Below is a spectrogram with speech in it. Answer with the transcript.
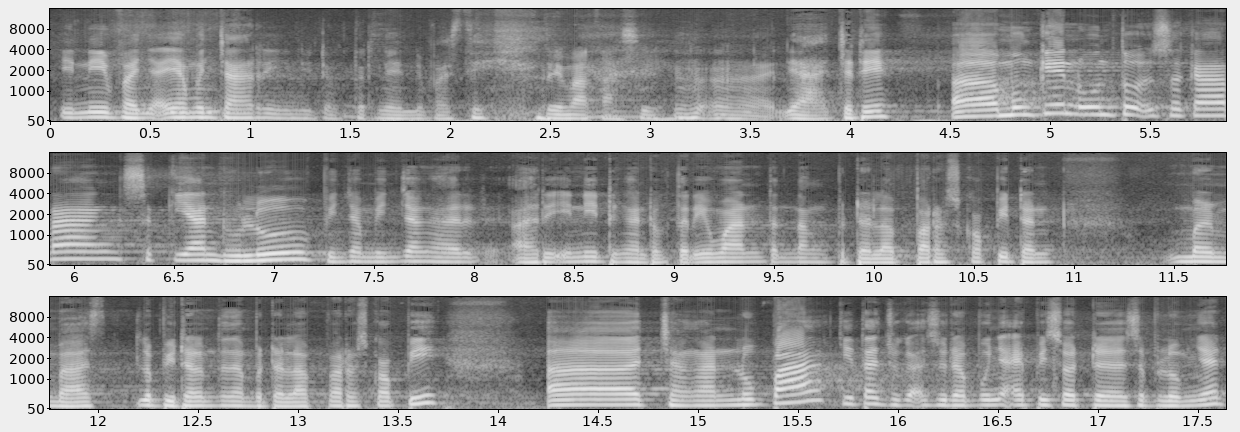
Ini banyak yang mencari ini dokternya ini pasti. Terima kasih. ya, jadi uh, mungkin untuk sekarang sekian dulu bincang-bincang hari, hari ini dengan Dokter Iwan tentang bedah laparoskopi dan membahas lebih dalam tentang bedah laparoskopi. Uh, jangan lupa kita juga sudah punya episode sebelumnya.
